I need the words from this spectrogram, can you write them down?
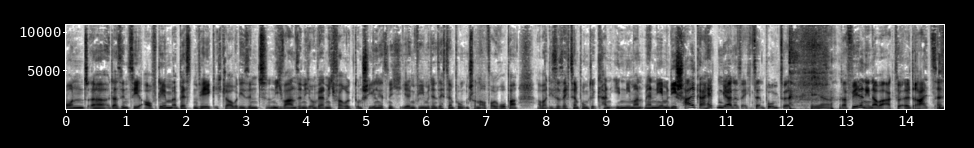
Und äh, da sind sie auf dem besten Weg. Ich glaube, die sind nicht wahnsinnig und werden nicht verrückt und schielen jetzt nicht irgendwie mit den 16 Punkten schon auf Europa. Aber diese 16 Punkte kann ihnen niemand mehr nehmen. Die Schalker hätten gerne 16 Punkte. Ja. Da fehlen ihnen aber aktuell 13.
